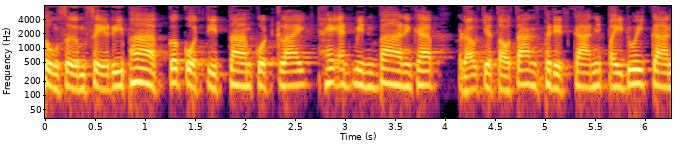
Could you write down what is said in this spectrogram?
ส่งเสริมเสรีภาพ ก็กดติดตามกดไลค์ให้แอดมินบ้านะครับ เราจะต่อต้านเผด็จการนี้ไปด้วยกัน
